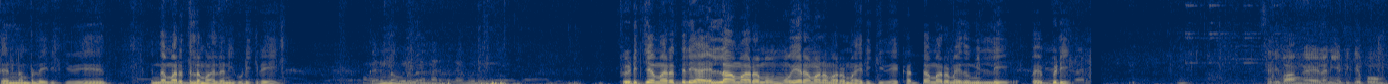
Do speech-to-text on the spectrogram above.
தென்னம்பிள்ளை இருக்குது. எந்த மரத்தில் மேலே நீ குடிக்கிறே? தென்னம்பிள்ளை. பிடிச்ச மரத்துலையா? எல்லா மரமும் உயரமான மரமாக இருக்குது. கட்ட மரம் எதுவும் இல்லை. இப்போ எப்படி? சரி வாங்க. இளநியை பிக்க போவோம்.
